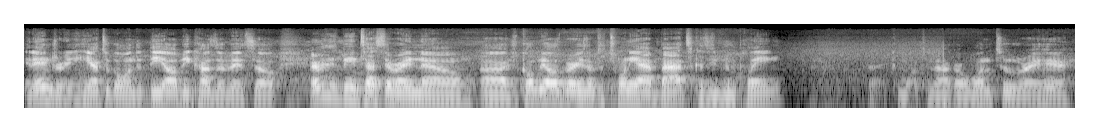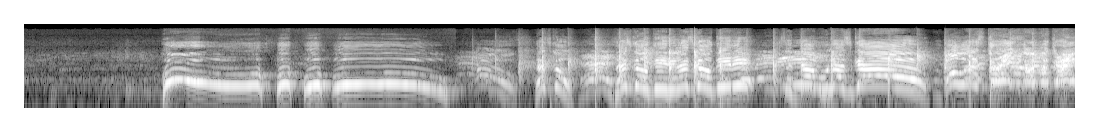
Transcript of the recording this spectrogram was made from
an injury. He had to go on the DL because of it. So everything's being tested right now. Uh, Jacoby Ellsbury is up to 20 at bats because he's been playing. Right, come on, Tanaka. One, two right here. Let's go. Yes. Let's go, Didi. Let's go, Didi. It's a double. Let's go. Oh, that's three. Go for three.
